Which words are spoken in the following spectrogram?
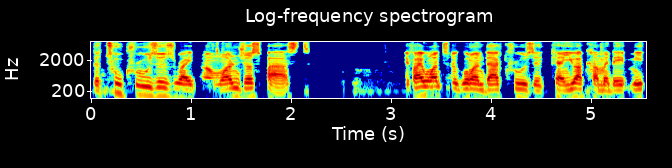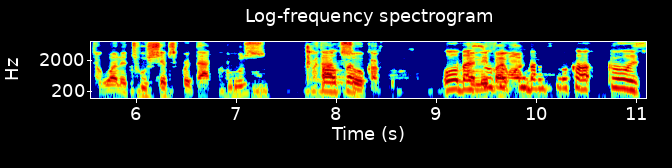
the two cruises right now? One just passed. If I wanted to go on that cruise, can you accommodate me to go on the two ships for that cruise? For that oh, soca want, cruise.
